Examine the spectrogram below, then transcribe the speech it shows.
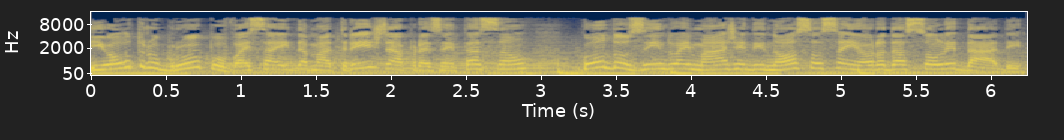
e outro grupo vai sair da matriz da apresentação, conduzindo a imagem de Nossa Senhora da Soledade.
